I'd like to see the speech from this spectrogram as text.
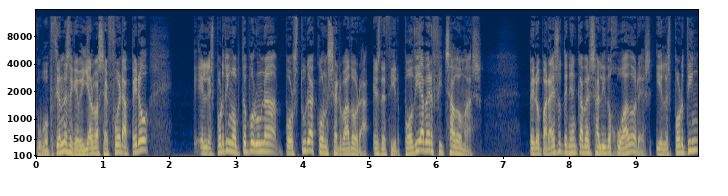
Hubo opciones de que Villalba se fuera, pero el Sporting optó por una postura conservadora, es decir, podía haber fichado más, pero para eso tenían que haber salido jugadores y el Sporting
